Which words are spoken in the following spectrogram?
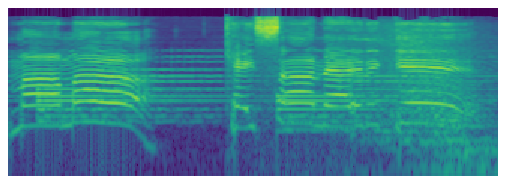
Mama, K-Sun at it again.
